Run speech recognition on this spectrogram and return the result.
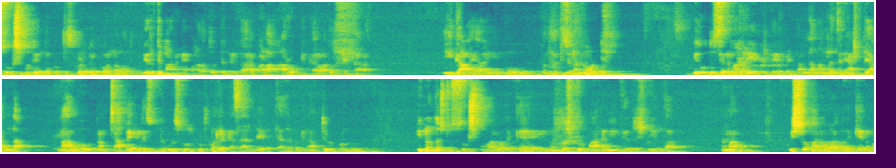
ಸೂಕ್ಷ್ಮತೆಯಿಂದ ಗುರುತಿಸ್ಕೊಳ್ಬೇಕು ಅನ್ನೋ ಒಂದು ನಿರ್ಧಾರನೆ ಬಹಳ ದೊಡ್ಡ ನಿರ್ಧಾರ, ಬಹಳ ಆರೋಗ್ಯಕರವಾದ ನಿರ್ಧಾರ. ಈ ಗಾಯ, ಈ ನೋವು ಒಂದು ಹತ್ತು ಜನ ನೋಡ್ಬೋದು ಇದು ಒಂದು ಸಿನಿಮಾ ಬರೀ ಎಂಟರ್ಟೈನ್ಮೆಂಟ್ ಅಲ್ಲ ಮನರಂಜನೆ ಅಷ್ಟೇ ಅಲ್ಲ. ನಾವು ನಮ್ಮ ಚಾಪೆಗಳೇ ಸುಮ್ಮನೆ ಗುಡಿಸ್ಕೊಂಡು ಕೂತ್ಕೊಂಡ್ರೆ ಕಸ ಅಲ್ಲೇ ಇರುತ್ತೆ, ಅದ್ರ ಬಗ್ಗೆ ನಾವು ತಿಳ್ಕೊಂಡು ಇನ್ನೊಂದಷ್ಟು ಸೂಕ್ಷ್ಮವಾಗೋದಕ್ಕೆ ಇನ್ನೊಂದಷ್ಟು ಮಾನವೀಯತೆ ದೃಷ್ಟಿಯಿಂದ ನಮ್ಮ ವಿಶ್ವ ಮಾನವರಾಗೋದಕ್ಕೆ ನಮ್ಮ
